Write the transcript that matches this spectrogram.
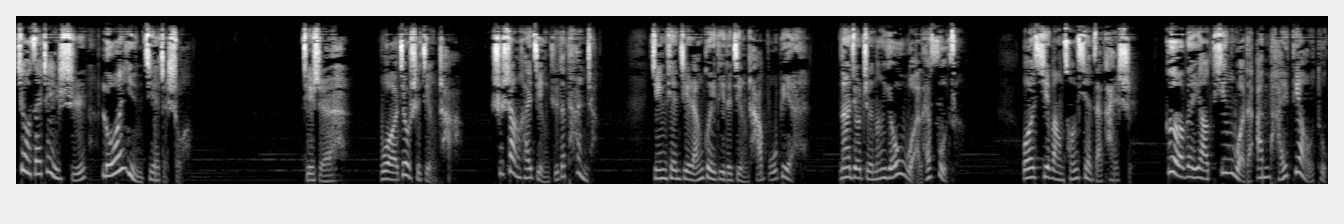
就在这时，罗隐接着说：“其实我就是警察，是上海警局的探长。今天既然跪地的警察不便，那就只能由我来负责。”我希望从现在开始，各位要听我的安排调度，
